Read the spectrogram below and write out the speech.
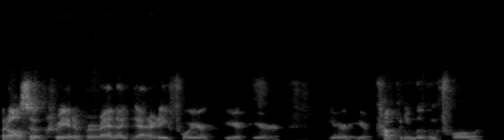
but also create a brand identity for your your your your your company moving forward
